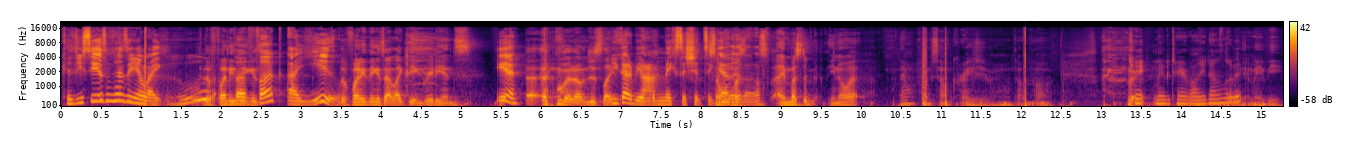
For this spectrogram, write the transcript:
Cause you see it sometimes and you're like, who The the, funny thing is- fuck are you? The funny thing is, I like the ingredients, yeah, but I'm just like, you got to be able to mix the shit together must, though. I must have. You know what? That motherfucker sound crazy, bro. What the fuck? Turn- Maybe turn your volume down a little bit. Yeah, maybe.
